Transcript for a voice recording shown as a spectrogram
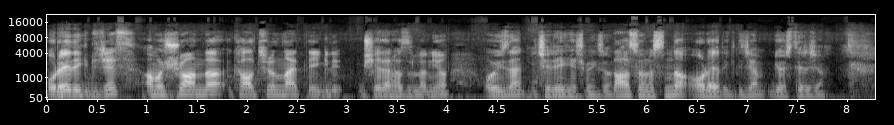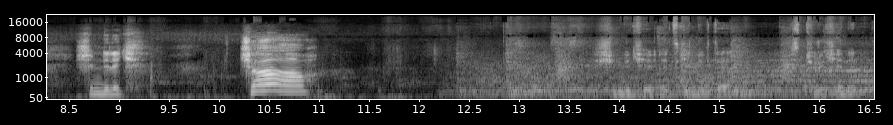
Oraya da gideceğiz. Ama şu anda Cultural Night ile ilgili bir şeyler hazırlanıyor. O yüzden içeriye geçmek zorunda. Daha sonrasında oraya da gideceğim. Göstereceğim. Şimdilik ciao. Şimdiki etkinlikte biz Türkiye'nin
